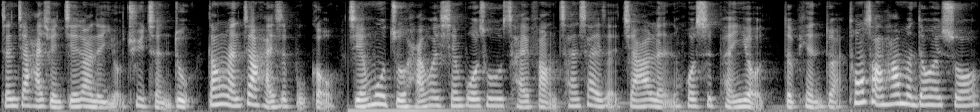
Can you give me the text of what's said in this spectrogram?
增加海选阶段的有趣程度。当然，这样还是不够。节目组还会先播出采访参赛者家人或是朋友的片段，通常他们都会说，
